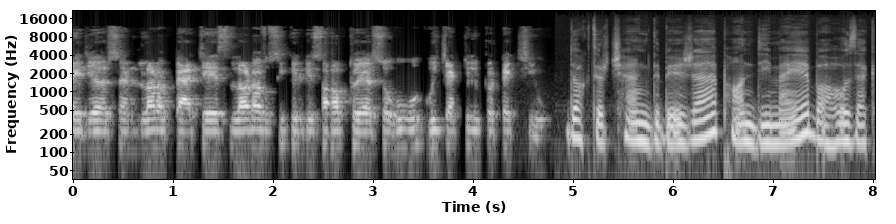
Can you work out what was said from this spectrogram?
measures and a lot of patches a lot of security software so who, which actually protects you دکتر چنگ دبیجه پاندیمه There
